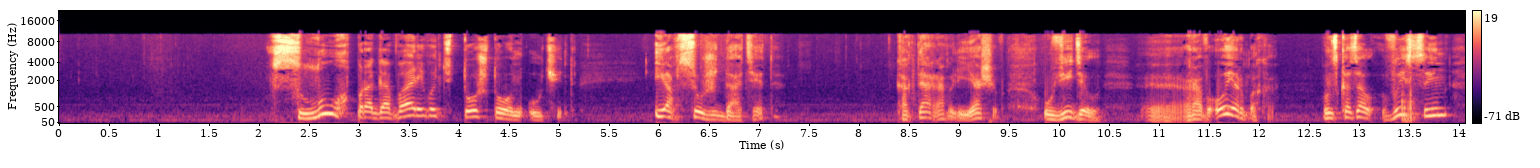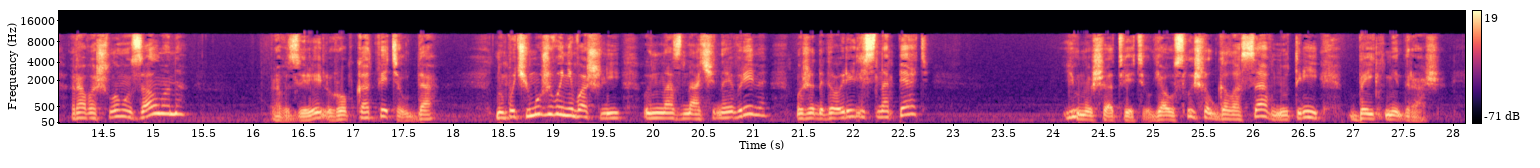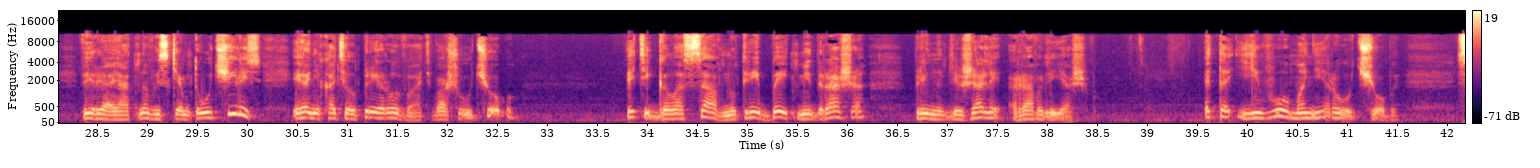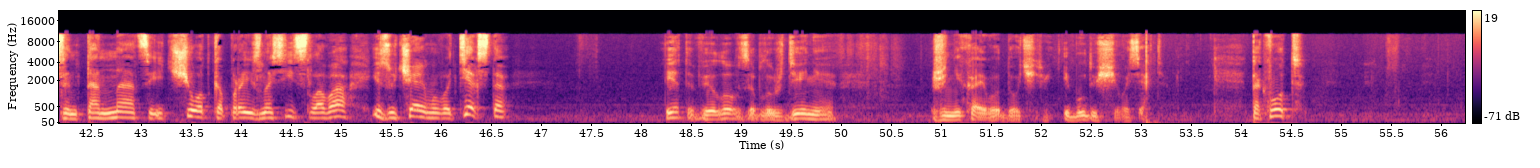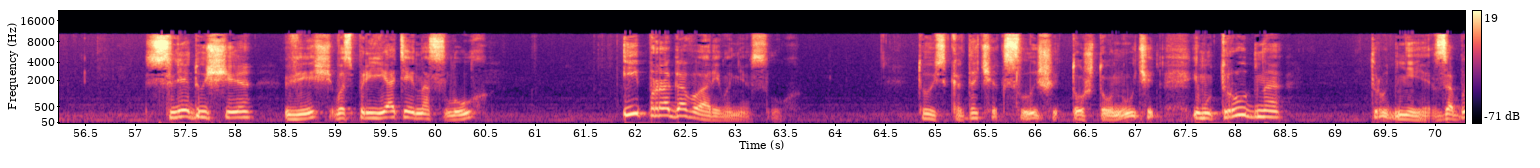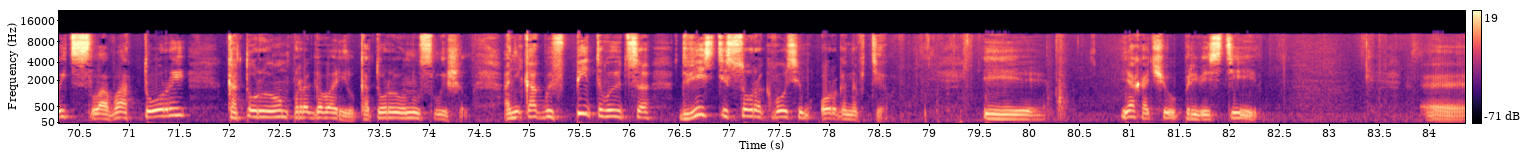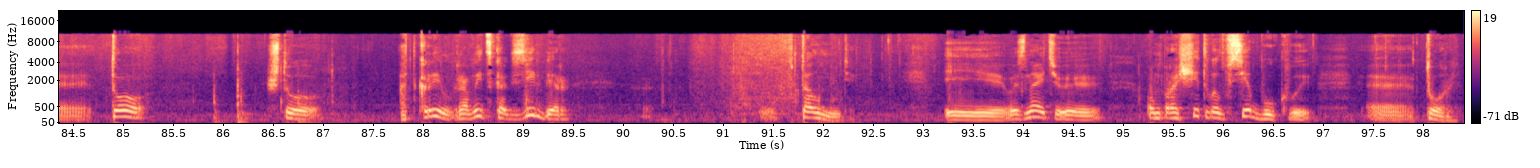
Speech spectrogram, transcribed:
вслух проговаривать то, что он учит, и обсуждать это. Когда Рав Ильяшев увидел э, Рав Ойербаха, он сказал, вы сын Рава Шлома Залмана? Рав Зирель робко ответил, да – ну почему же вы не вошли в назначенное время? Мы же договорились на пять. Юноша ответил, я услышал голоса внутри Бейт-Мидраша. Вероятно, вы с кем-то учились, и я не хотел прерывать вашу учебу. Эти голоса внутри Бейт-Мидраша принадлежали Рав Ильяшеву. Это его манера учебы. С интонацией четко произносить слова изучаемого текста – и это ввело в заблуждение жениха его дочери и будущего зятя. Так вот, следующая вещь – восприятие на слух и проговаривание вслух. То есть, когда человек слышит то, что он учит, ему трудно, труднее забыть слова Торы, которую он проговорил, которую он услышал, они как бы впитываются 248 органов тела. И я хочу привести э, то, что открыл Равицкак Зильбер в Талмуде. И вы знаете, он просчитывал все буквы э, Торы.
